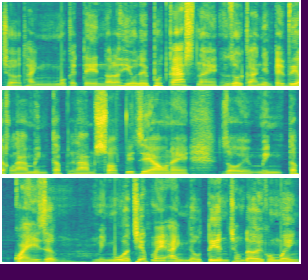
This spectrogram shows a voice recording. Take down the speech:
trở thành một cái tên đó là hiếu đây podcast này, rồi cả những cái việc là mình tập làm short video này, rồi mình tập quay dựng, mình mua chiếc máy ảnh đầu tiên trong đời của mình.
